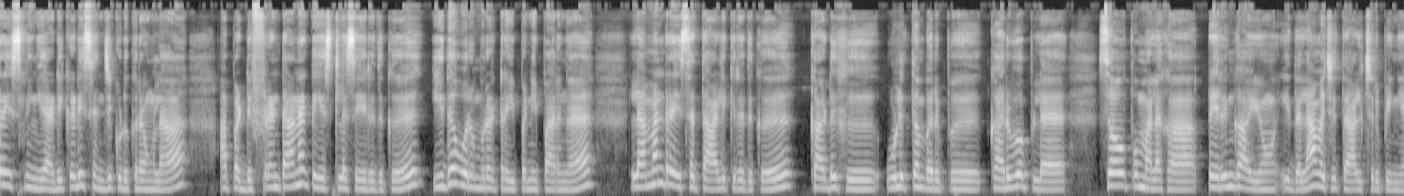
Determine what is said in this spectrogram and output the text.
ரைஸ் நீங்கள் அடிக்கடி செஞ்சு கொடுக்குறவங்களா? அப்போ டிஃப்ரெண்ட்டான டேஸ்ட்டில் செய்கிறதுக்கு இதை ஒரு முறை ட்ரை பண்ணி பாருங்கள் லெமன் ரைஸை தாளிக்கிறதுக்கு கடுகு உளுத்தம்பருப்பு கருவேப்பிலை சிவப்பு மிளகா பெருங்காயம் இதெல்லாம் வச்சு தாளிச்சிருப்பீங்க.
